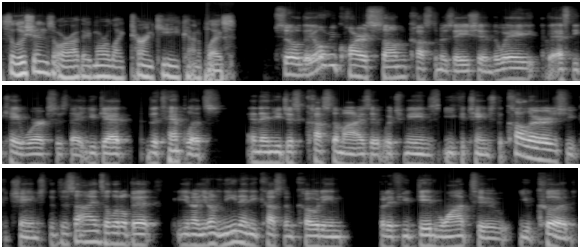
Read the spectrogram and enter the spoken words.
solutions or are they more like turnkey kind of place? So they all require some customization. The way the SDK works is that you get the templates and then you just customize it, which means you could change the colors, you could change the designs a little bit. You know, you don't need any custom coding, but if you did want to, you could.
